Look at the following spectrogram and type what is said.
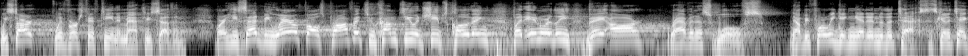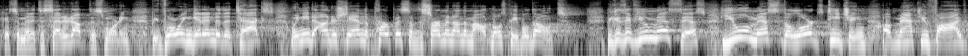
We start with verse 15 in Matthew 7, where he said, Beware of false prophets who come to you in sheep's clothing, but inwardly they are ravenous wolves. Now, before we can get into the text, it's going to take us a minute to set it up this morning. Before we can get into the text, we need to understand the purpose of the Sermon on the Mount. Most people don't. Because if you miss this, you will miss the Lord's teaching of Matthew 5,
